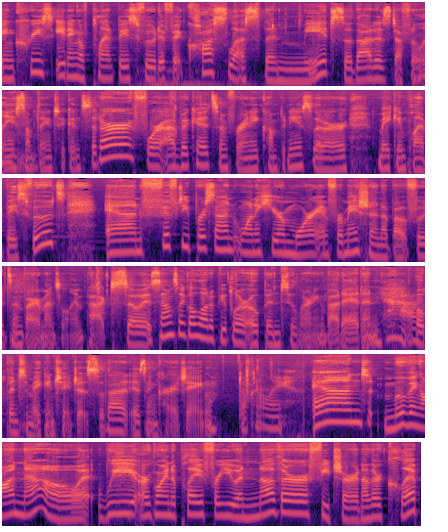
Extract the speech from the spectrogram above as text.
increase eating of plant-based food if it costs less than meat. So that is definitely mm. something to consider for advocates and for any companies that are making plant-based foods. And 50% want to hear more information about food's environmental impact. So it sounds like a lot of people are open to learning about it and Yeah. open to making changes. So that is encouraging definitely. and moving on now, we are going to play for you another feature, another clip.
